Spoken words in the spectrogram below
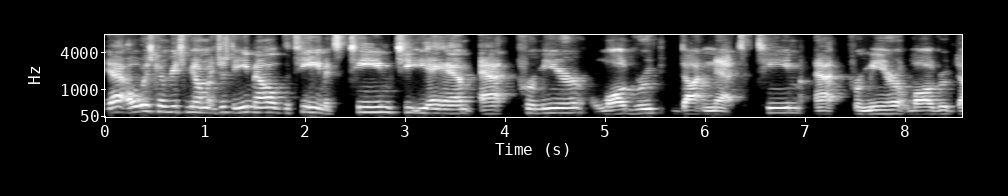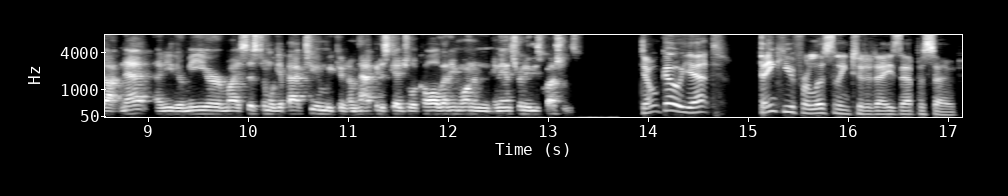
Yeah, always can reach me on my, just email the team. It's team, T E A M, at premierlawgroup.net. Team at premierlawgroup.net. And either me or my assistant will get back to you and we can, I'm happy to schedule a call with anyone and, and answer any of these questions. Don't go yet. Thank you for listening to today's episode.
